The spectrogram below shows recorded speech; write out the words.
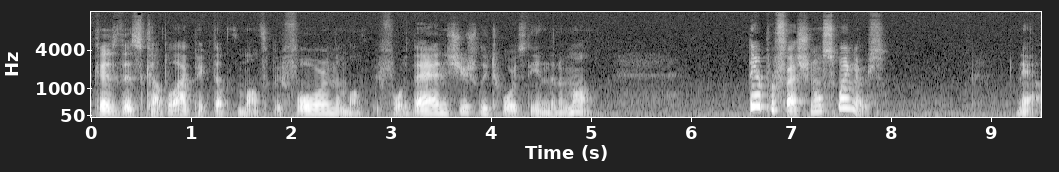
Because this couple I picked up a month before and the month before that, and it's usually towards the end of the month. They're professional swingers. Now,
